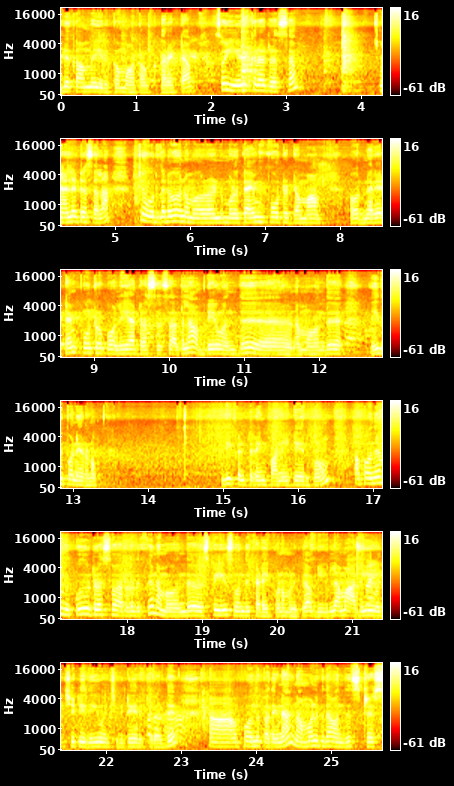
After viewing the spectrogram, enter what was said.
எடுக்காமல் இருக்க மாட்டோம் கரெக்டாக ஸோ எடுக்கிற ட்ரெஸ்ஸை நல்ல ட்ரெஸ் எல்லாம். சரி ஒரு தடவை நம்ம ரெண்டு மூணு டைம் போட்டுட்டோமா? ஒரு நிறைய டைம் போட்டிருப்போம் இல்லையா ட்ரெஸ்ஸஸ் அதெல்லாம் அப்படியே வந்து நம்ம வந்து இது பண்ணிடணும். டீகல்டரிங் பண்ணிகிட்டே இருக்கணும். அப்போ வந்து நம்மளுக்கு புது ட்ரெஸ் வர்றதுக்கு நம்ம வந்து ஸ்பேஸ் வந்து கிடைக்கும் நம்மளுக்கு. அப்படி இல்லாமல் அதையும் வச்சுட்டு இதையும் வச்சுக்கிட்டே இருக்கிறது. அப்போ வந்து பார்த்திங்கன்னா நம்மளுக்கு தான் வந்து ஸ்ட்ரெஸ்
